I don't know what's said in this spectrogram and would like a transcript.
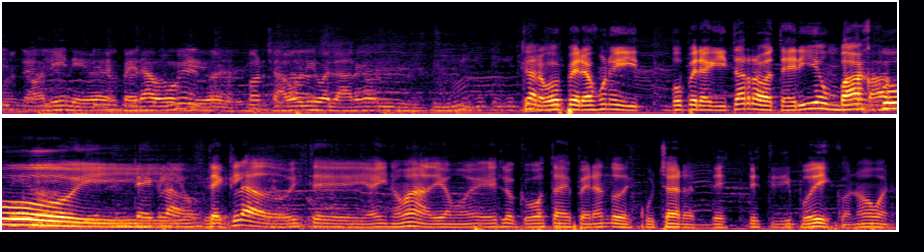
Una tenía- mandolina, tiene iba a otro esperar vos que iba- el chabón a largar un... Claro, vos esperás una vos esperás guitarra, batería, un bajo Bajo, y un teclado. un teclado, ¿viste? Y ahí nomás, digamos, es lo que vos estás esperando de escuchar de, de este tipo de disco, ¿no? Bueno,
